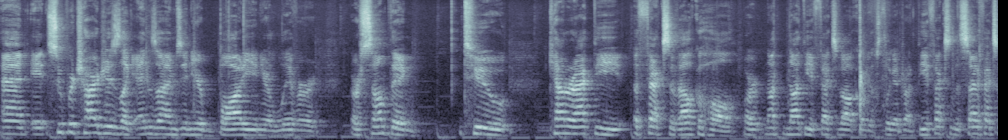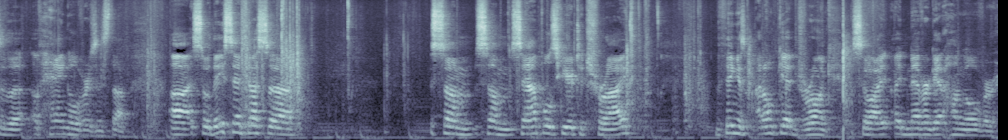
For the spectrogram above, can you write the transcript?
and it supercharges like enzymes in your body, in your liver, or something to counteract the effects of alcohol, or not not the effects of alcohol. You'll still get drunk. The effects of the side effects of the of hangovers and stuff. Uh, so they sent us uh, some some samples here to try. The thing is, I don't get drunk, so I I never get hungover.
